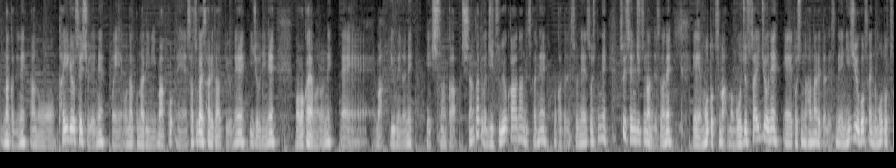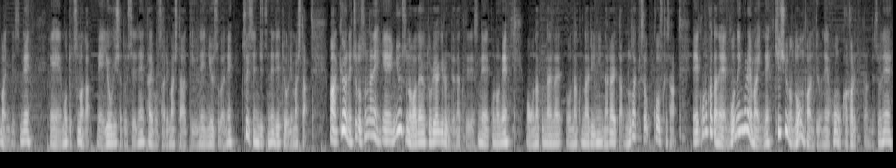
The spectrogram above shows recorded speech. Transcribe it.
なんかでね、あの、大量摂取でね、えー、お亡くなりに、まあこ、えー、殺害されたっていうね、非常にね、まあ、和歌山のね、えー、まあ、有名なね、資産家、資産家というか実業家なんですかね、の方ですよね。そしてね、つい先日なんですがね、えー、元妻、まあ、50歳以上ね、えー、年の離れたですね、25歳の元妻にですね、えー、元妻が、ね、容疑者としてね、逮捕されましたっていうね、ニュースがね、つい先日ね、出ておりました。まあ今日はね、ちょっとそんなね、えー、ニュースの話題を取り上げるんじゃなくてですね、このね、お亡くなりお亡くなりになられた野崎康介さん、えー、この方ね、5年ぐらい前にね、紀州のドンファンというね、本を書かれてたんですよね。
